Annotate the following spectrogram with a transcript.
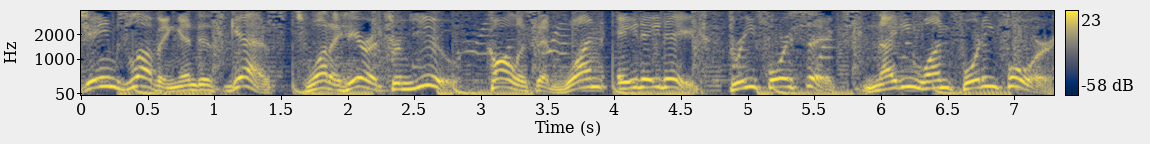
James Loving and his guests want to hear it from you. Call us at 1 888 346 9144.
